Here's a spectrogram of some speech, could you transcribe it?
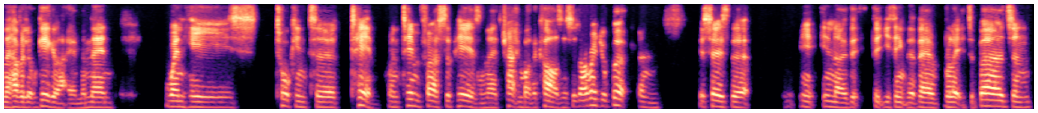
And they have a little giggle at him. And then when he's talking to Tim when Tim first appears and they're chatting by the cars and says, I read your book. And it says that you know that, that you think that they're related to birds. And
